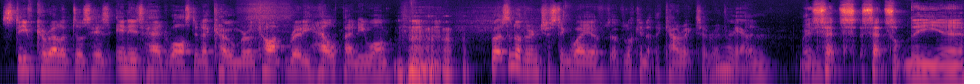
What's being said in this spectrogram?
Steve Carella does his in his head whilst in a coma and can't really help anyone. but it's another interesting way of, of looking at the character and, Yeah. and It sets sets up the uh,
